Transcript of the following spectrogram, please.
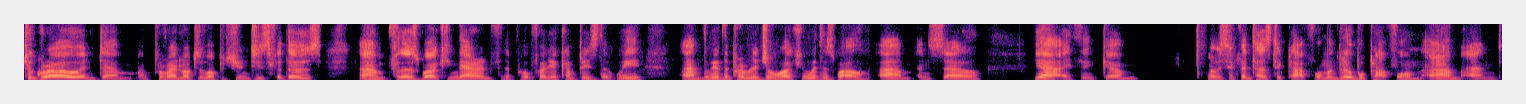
to grow and um, provide lots of opportunities for those um, for those working there and for the portfolio companies that we um, that we have the privilege of working with as well. And so, yeah, I think obviously a fantastic platform, a global platform, and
